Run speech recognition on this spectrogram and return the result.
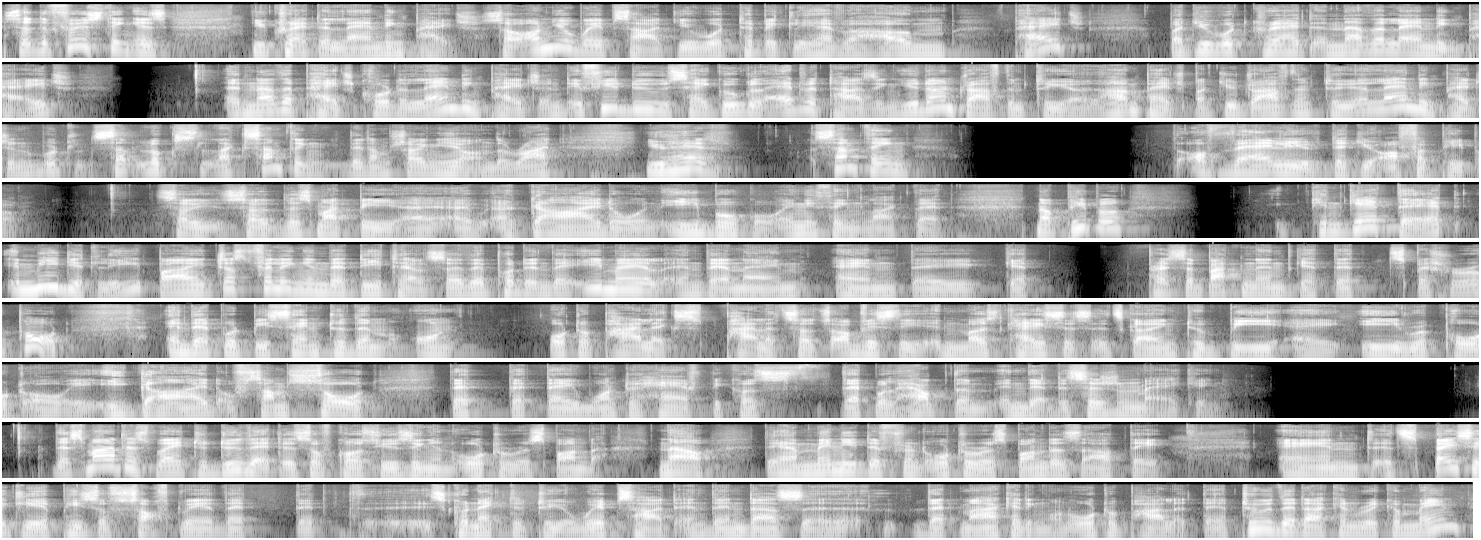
So the first thing is you create a landing page. So on your website, you would typically have a home page, but you would create another landing page another page called a landing page. And if you do, say, Google advertising, you don't drive them to your homepage, but you drive them to your landing page. And what looks like something that I'm showing here on the right, you have something of value that you offer people. So, so this might be a, a guide or an ebook or anything like that. Now, people can get that immediately by just filling in their details. So they put in their email and their name, and they get press a button and get that special report, and that would be sent to them on autopilot. Pilot. So it's obviously in most cases it's going to be a e-report or a e-guide of some sort that that they want to have because that will help them in their decision making. The smartest way to do that is, of course, using an autoresponder. Now, there are many different autoresponders out there, and it's basically a piece of software that that is connected to your website and then does uh, that marketing on autopilot. There are two that I can recommend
